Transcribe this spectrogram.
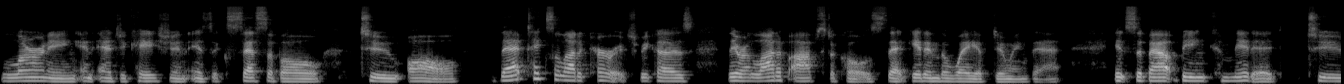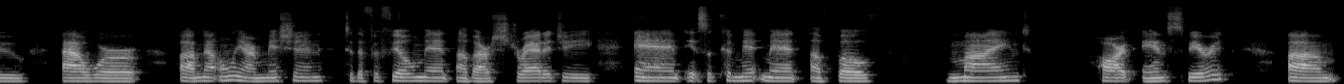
learning and education is accessible to all, that takes a lot of courage because there are a lot of obstacles that get in the way of doing that. it's about being committed to our um, not only our mission to the fulfillment of our strategy and it's a commitment of both mind heart and spirit um,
